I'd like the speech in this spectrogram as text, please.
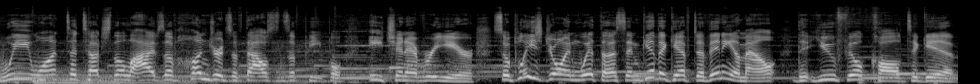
We want to touch the lives of hundreds of thousands of people each and every year. So please join with us and give a gift of any amount that you feel called to give.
